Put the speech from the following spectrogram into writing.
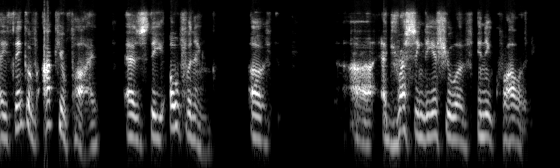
they think of Occupy as the opening of uh, addressing the issue of inequality.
